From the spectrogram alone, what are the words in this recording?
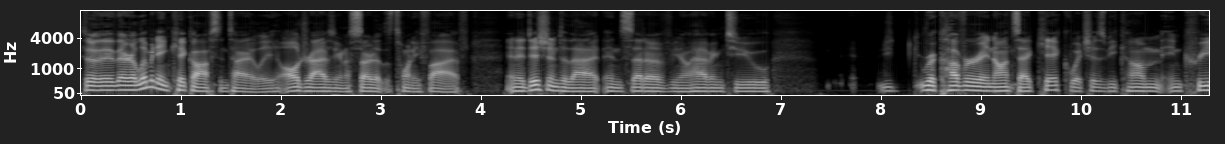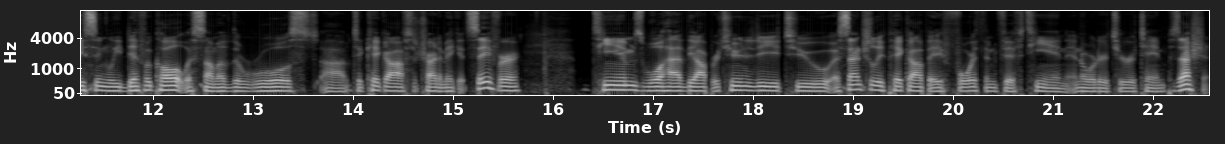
so they're eliminating kickoffs entirely. All drives are going to start at the 25. In addition to that, instead of you know having to recover an onside kick, which has become increasingly difficult with some of the rules uh, to kickoffs to try to make it safer. Teams will have the opportunity to essentially pick up a fourth and 15 in order to retain possession.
